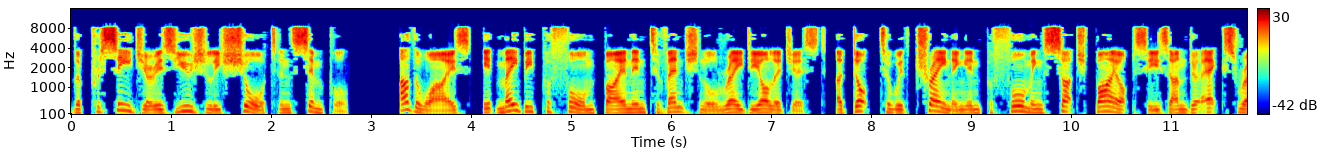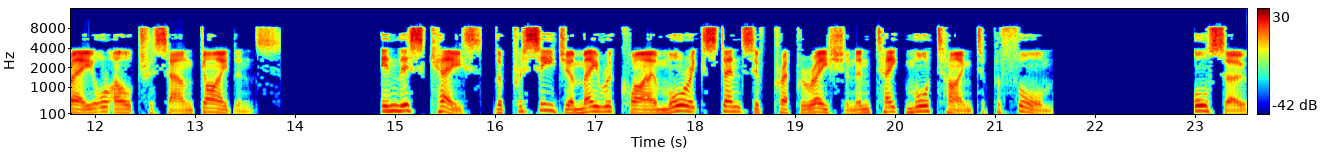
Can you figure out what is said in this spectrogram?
the procedure is usually short and simple. Otherwise, it may be performed by an interventional radiologist, a doctor with training in performing such biopsies under X-ray or ultrasound guidance. In this case, the procedure may require more extensive preparation and take more time to perform. Also,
